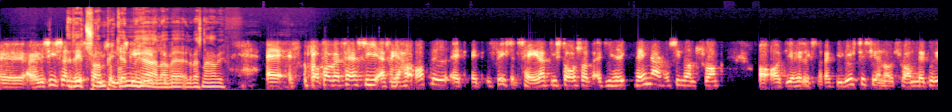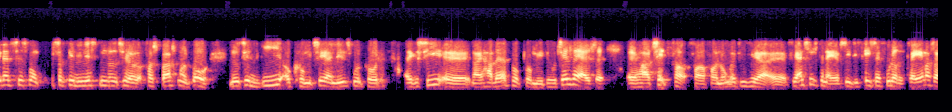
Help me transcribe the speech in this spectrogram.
Øh, og jeg vil sige sådan er det lidt, Trump som, igen måske, her, eller hvad, eller hvad snakker vi? For, for at være færdig at sige, altså jeg har oplevet, at, at de fleste taler, de står sådan, at de havde ikke planlagt at sige noget om Trump, og, og de har heller ikke rigtig lyst til at sige noget til ham, men på et eller andet tidspunkt, så bliver de næsten nødt til at få spørgsmål på, nødt til lige at kommentere en lille smule på det. Og jeg kan sige, øh, når jeg har været på, på mit hotelværelse, øh, har jeg tændt for, for, for nogle af de her øh, fjernsynskanaler, fordi de fleste er fulde af reklamer, så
